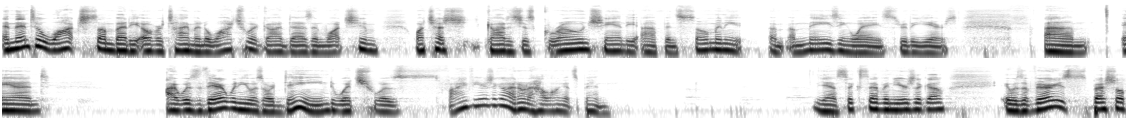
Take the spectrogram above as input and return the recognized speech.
And then to watch somebody over time and to watch what God does and watch him, watch how God has just grown Shandy up in so many amazing ways through the years. Um, and I was there when he was ordained, which was five years ago. I don't know how long it's been. Yeah, six, seven years ago. It was a very special,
